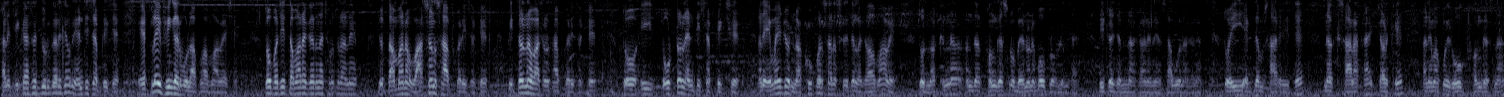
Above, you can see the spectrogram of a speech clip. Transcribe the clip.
ખાલી ચિકાસ જ દૂર કરે છે એન્ટિસેપ્ટિક છે. એટલે ફિંગર બોલ આપવામાં આવે છે. તો પછી તમારા ઘરના છોકરાને જો તાંબાના વાસણ સાફ કરી શકે, પિત્તળના વાસણ સાફ કરી શકે, તો એ ટોટલ એન્ટિસેપ્ટિક છે. અને એમાં જો નખ ઉપર સરસ રીતે લગાવવામાં આવે, તો નખના અંદર ફંગસનો બહેનોને બહુ પ્રોબ્લેમ થાય. ડિટર્જન્ટના કારણે, સાબુના કારણે. તો એ એકદમ સારી રીતે નખ સારા થાય, ચળકે, અને એમાં કોઈ રોગ ફંગસના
